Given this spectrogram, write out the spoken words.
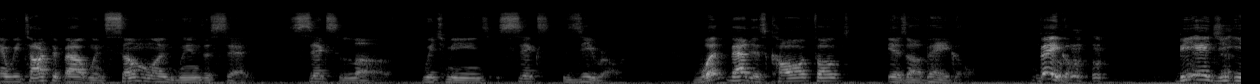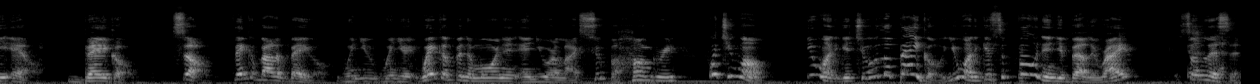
And we talked about when someone wins a set, 6 love, which means 6-0. What that is called, folks, is a bagel. Bagel. B A G E L. Bagel. So think about a bagel. When you when you wake up in the morning and you are like super hungry, what you want? You want to get you a little bagel. You want to get some food in your belly, right? So listen,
